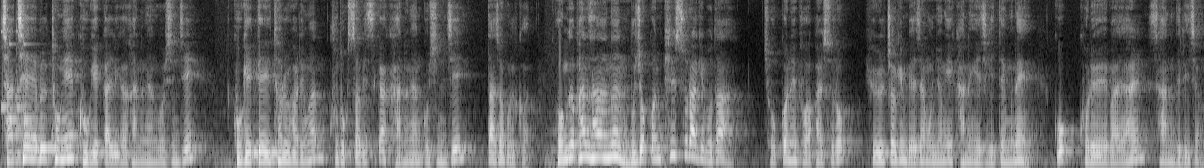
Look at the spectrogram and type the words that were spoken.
자체 앱을 통해 고객 관리가 가능한 곳인지 고객 데이터를 활용한 구독 서비스가 가능한 곳인지 따져볼 것. 언급한 사항은 무조건 필수라기보다 조건에 부합할수록 효율적인 매장 운영이 가능해지기 때문에 꼭 고려해 봐야 할 사항들이죠.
